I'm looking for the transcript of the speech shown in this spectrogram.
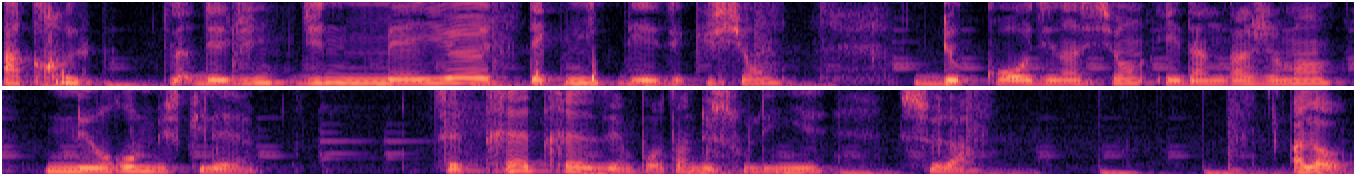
accrue d'une meilleure technique d'exécution, de coordination et d'engagement neuromusculaire. C'est très très important de souligner cela. Alors,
